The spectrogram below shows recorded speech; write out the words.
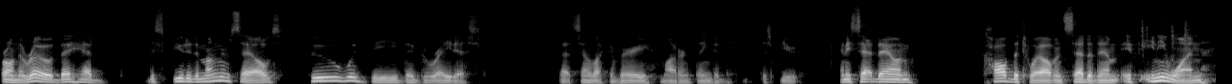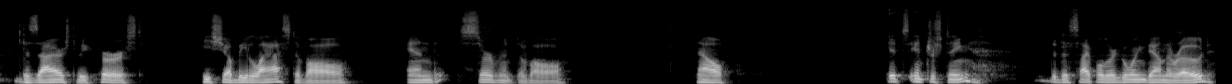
For on the road they had disputed among themselves who would be the greatest. That sounds like a very modern thing to dispute. And he sat down, called the twelve, and said to them, If anyone desires to be first, he shall be last of all and servant of all. Now, it's interesting. The disciples are going down the road,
